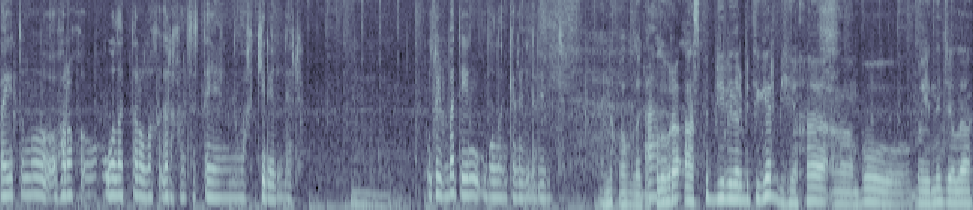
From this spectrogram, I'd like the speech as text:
Поэтому хорох олаттар олах ырахан состояниялах киреллер. Утуйба дейін болан келелер бит. Аннык валлади. Холовра аспыт бирилер битигер бихеха бу байыны жела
